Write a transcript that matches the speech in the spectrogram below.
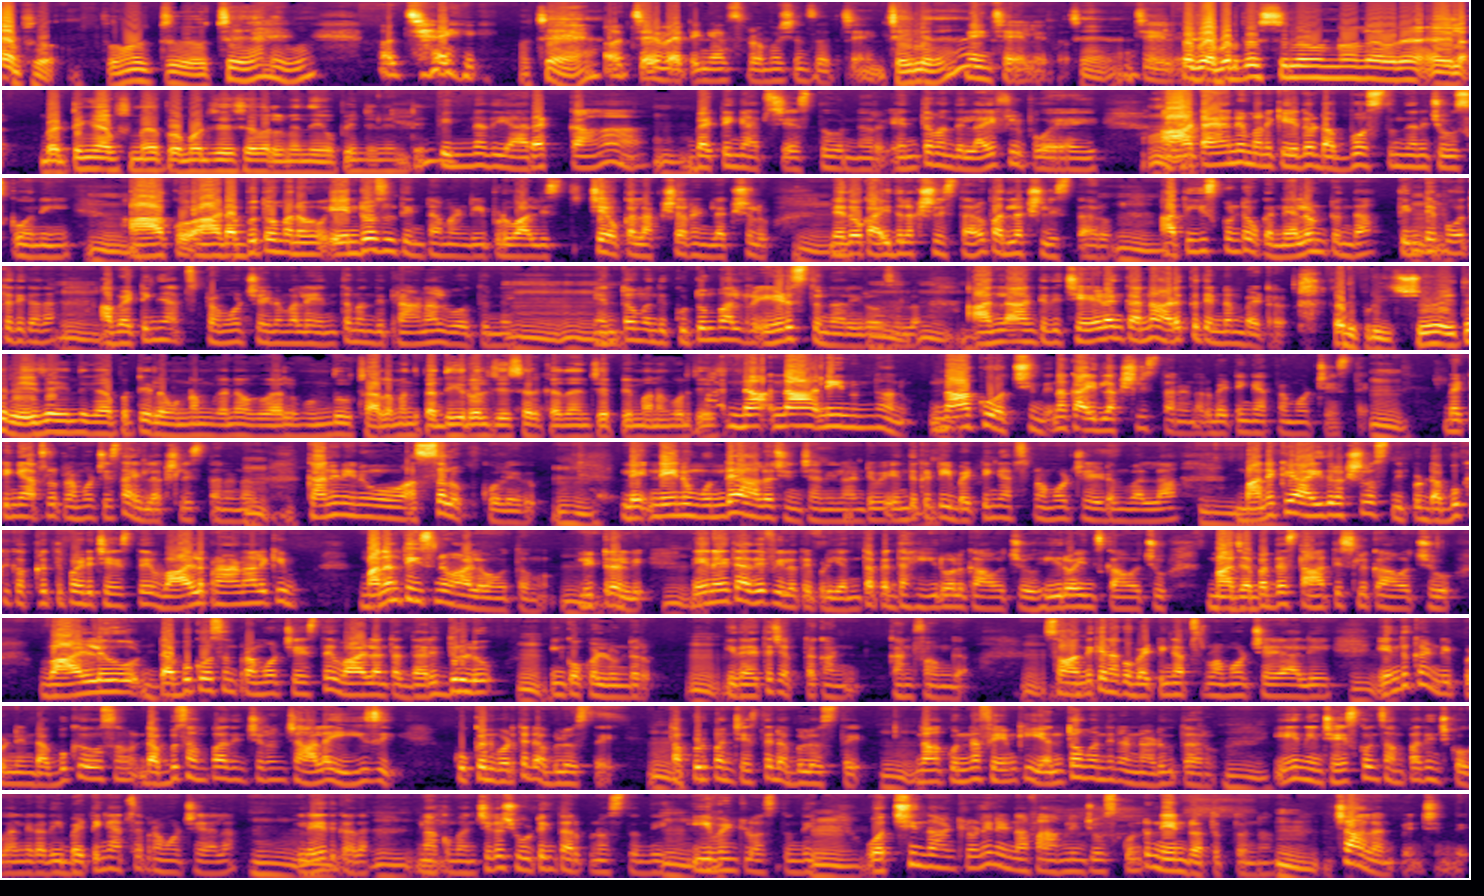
Apps promote వచ్చాయా నీవు? వచ్చాయి. వచ్చాయా? వచ్చాయి బెట్టింగ్ యాప్స్ ప్రమోషన్స్ వచ్చాయి. చేయలేదా? నేను చేయలేదు. చేయలేదా? చేయలేదు. జబర్దస్త్లో ఉన్న వాళ్ళు ఎవరైనా ఇలా బెట్టింగ్ యాప్స్ మీద ప్రమోట్ చేసే వాళ్ళ మీద ఒపీనియన్ ఏంటి? తిన్నది అరక్క బెట్టింగ్ యాప్స్ చేస్తూ ఉన్నారు. ఎంతమంది లైఫ్లు పోయాయి. ఆ టయాన్ని మనకి ఏదో డబ్బు వస్తుందని చూసుకొని ఆ ఆ డబ్బుతో మనం ఎన్ని రోజులు తింటామండి? ఇప్పుడు వాళ్ళు ఇచ్చే ఒక లక్ష రెండు లక్షలు లేదా ఒక ఐదు లక్షలు ఇస్తారు పది లక్షలు ఇస్తారు. ఆ తీసుకుంటే ఒక నెల ఉంటుందా? తింటే పోతది కదా. ఆ బెట్టింగ్ యాప్స్ ప్రమోట్ చేయడం వల్ల ఎంతమంది ప్రాణాలు పోతున్నాయి. ఎంతో మంది కుటుంబాలు ఏడుస్తున్నారు ఈ రోజుల్లో. అలాంటిది చేయడం కన్నా అడుక్కు తినడం బెటర్ ఇప్పుడు ఇష్యూ అయితే రేజ్ అయింది కాబట్టి ఇలా ఉన్నాం కానీ ఒకవేళ ముందు చాలా మంది పెద్ద హీరోలు చేశారు కదా అని చెప్పి మనం కూడా చేసి నా నా నేనున్నాను. నాకు వచ్చింది. నాకు ఐదు లక్షలు ఇస్తానన్నారు బెట్టింగ్ యాప్ ప్రమోట్ చేస్తే. బెట్టింగ్ యాప్స్లో ప్రమోట్ చేస్తే ఐదు లక్షలు ఇస్తానన్నారు. కానీ నేను అస్సలు ఒప్పుకోలేదు. నేను ముందే ఆలోచించాను ఇలాంటివి. ఎందుకంటే ఈ బెట్టింగ్ యాప్స్ ప్రమోట్ చేయడం వల్ల మనకి ఐదు లక్షలు వస్తుంది. ఇప్పుడు డబ్బుకి కకృతి పడి చేస్తే వాళ్ళ ప్రాణాలకి మనం తీసిన వాళ్ళం అవుతాము లిటరల్లీ నేనైతే అదే ఫీల్ అవుతాను ఇప్పుడు ఎంత పెద్ద హీరోలు కావచ్చు హీరోయిన్స్ కావచ్చు మా జబర్దస్త్ ఆర్టిస్టులు కావచ్చు వాళ్ళు డబ్బు కోసం ప్రమోట్ చేస్తే వాళ్ళంత దరిద్రులు ఇంకొకళ్ళు ఉండరు. ఇదైతే చెప్తా కన్ కన్ఫర్మ్గా. సో అందుకే నాకు బెట్టింగ్ యాప్స్ ప్రమోట్ చేయాలి. ఎందుకండి ఇప్పుడు నేను డబ్బు కోసం డబ్బు సంపాదించడం చాలా ఈజీ కుక్కని కొడితే డబ్బులు వస్తాయి. తప్పుడు పని చేస్తే డబ్బులు వస్తాయి. నాకున్న ఫేమ్కి ఎంతో మంది నన్ను అడుగుతారు. ఏ నేను చేసుకొని సంపాదించుకోగలను కదా? ఈ బెట్టింగ్ యాప్సే ప్రమోట్ చేయాలా? లేదు కదా. నాకు మంచిగా షూటింగ్ తరపున వస్తుంది ఈవెంట్లు వస్తుంది. వచ్చిన దాంట్లోనే నేను నా ఫ్యామిలీని చూసుకుంటూ నేను బ్రతుకుతున్నాను. చాలా అనిపించింది.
